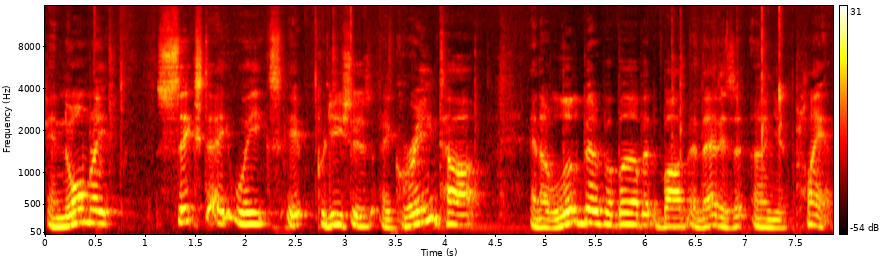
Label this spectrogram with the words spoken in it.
and normally six to eight weeks it produces a green top and a little bit of a bulb at the bottom, and that is an onion plant.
